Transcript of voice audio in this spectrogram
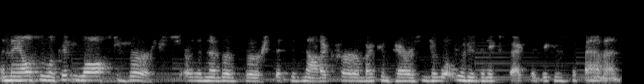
And they also look at lost births, or the number of births that did not occur by comparison to what would have been expected because of the famine.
